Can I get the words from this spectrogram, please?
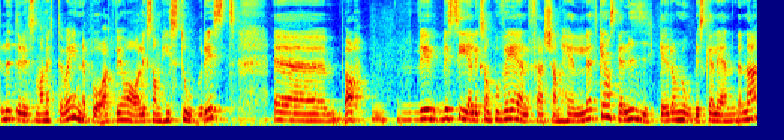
lite det som Anette var inne på, att vi har liksom historiskt eh, ja, vi, vi ser liksom på välfärdssamhället ganska lika i de nordiska länderna.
